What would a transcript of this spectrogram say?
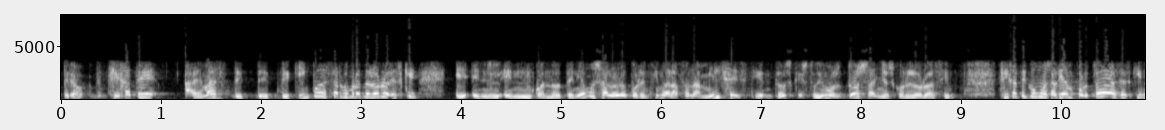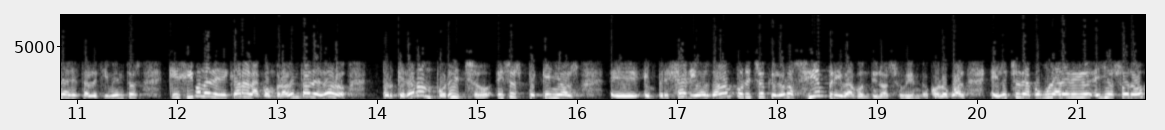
pero fíjate además de, de, quién puede estar comprando el oro, es que eh, en, cuando teníamos al oro por encima de la zona 1600, que estuvimos dos años con el oro así, fíjate cómo salían por todas las esquinas establecimientos que se iban a dedicar a la compraventa del oro, porque daban por hecho, esos pequeños eh, empresarios daban por hecho que el oro siempre iba a continuar subiendo, con lo cual el hecho de acumular ellos oro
